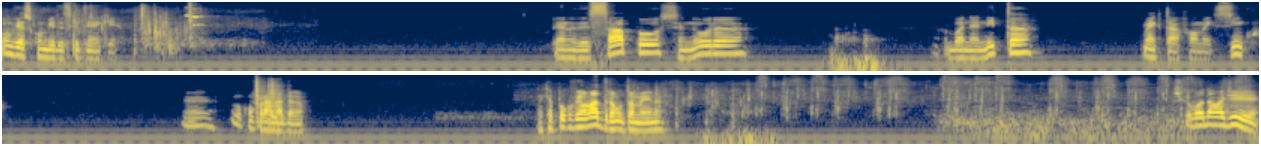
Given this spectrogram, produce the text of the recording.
Vamos ver as comidas que tem aqui. Perna de sapo, cenoura, bananita. Como é que tá a fome aí? 5? É, não vou comprar nada não. Daqui a pouco vem um ladrão também, né? Acho que eu vou dar uma de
